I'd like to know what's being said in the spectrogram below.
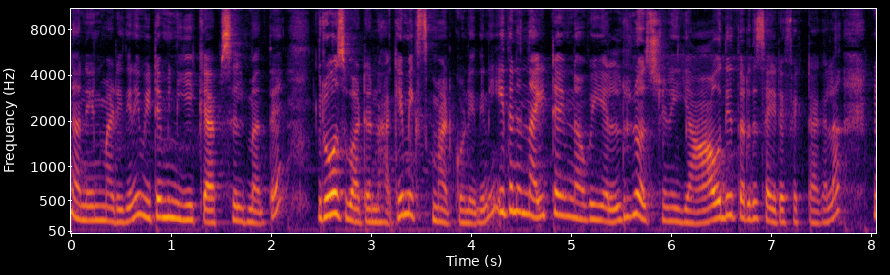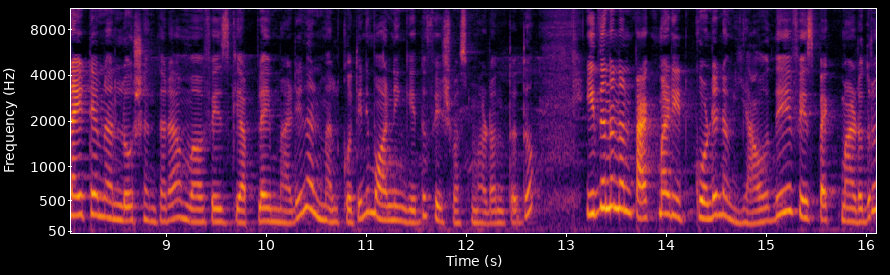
ನಾನು ಏನು ಮಾಡಿದ್ದೀನಿ, ವಿಟಮಿನ್ ಇ ಕ್ಯಾಪ್ಸೂಲ್ ಮತ್ತು ರೋಸ್ ವಾಟರ್ನ ಹಾಕಿ ಮಿಕ್ಸ್ ಮಾಡ್ಕೊಂಡಿದ್ದೀನಿ. ಇದನ್ನು ನೈಟ್ ಟೈಮ್ ನಾವು ಎಲ್ಲರೂ ಅಷ್ಟೇ ಯಾವುದೇ ಥರದ ಸೈಡ್ ಎಫೆಕ್ಟ್ ಆಗಲ್ಲ. ನೈಟ್ ಟೈಮ್ ನಾನು ಲೋಷನ್ ಥರ ಫೇಸ್ಗೆ ಅಪ್ಲೈ ಮಾಡಿ ನಾನು ಮಲ್ಕೋತೀನಿ, ಮಾರ್ನಿಂಗ್ ಎದ್ದು ಫೇಸ್ ವಾಶ್ ಮಾಡೋವಂಥದ್ದು ಇದನ್ನು ನಾನು ಪ್ಯಾಕ್ ಮಾಡಿ ಇಟ್ಕೊಂಡೆ, ನಾವು ಯಾವುದೇ ಫೇಸ್ ಪ್ಯಾಕ್ ಮಾಡಿದ್ರು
